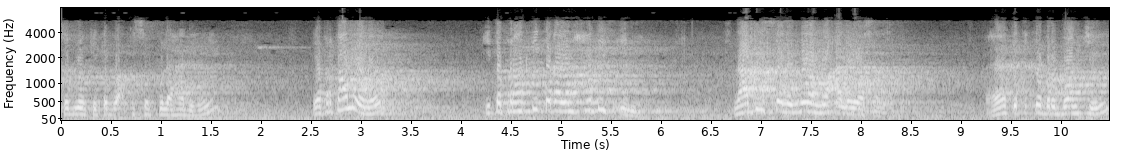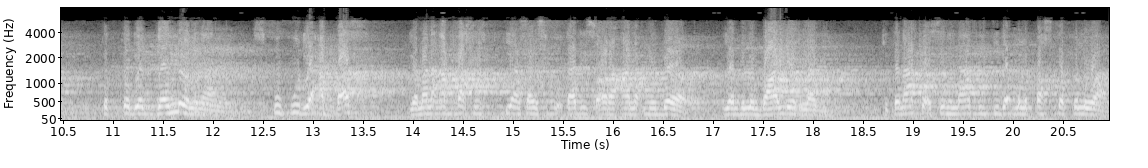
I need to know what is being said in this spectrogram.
sebelum kita buat kesimpulan hadis ini yang pertama ni kita perhatikan dalam hadis ini. Nabi sallallahu alaihi wasallam eh, ketika berbonceng ketika dia gendong dengan sepupu dia Abbas yang mana Abbas yang saya sebut tadi seorang anak muda yang belum balik lagi. Kita nampak sini Nabi tidak melepaskan peluang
